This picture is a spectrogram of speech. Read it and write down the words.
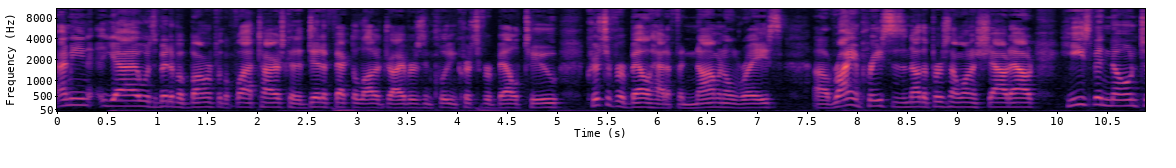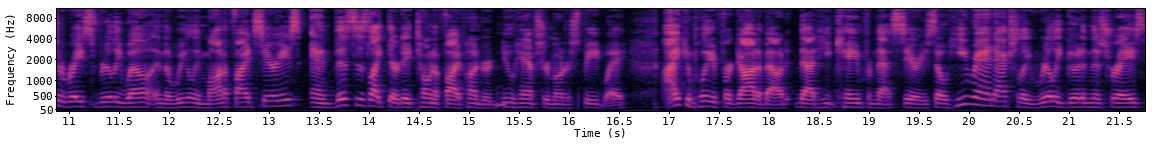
I mean, yeah, it was a bit of a bummer for the flat tires because it did affect a lot of drivers, including Christopher Bell, too. Christopher Bell had a phenomenal race. Uh, Ryan Preece is another person I want to shout out. He's been known to race really well in the Whelen Modified Series, and this is like their Daytona 500, New Hampshire Motor Speedway. I completely forgot about that he came from that series. So he ran actually really good in this race.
